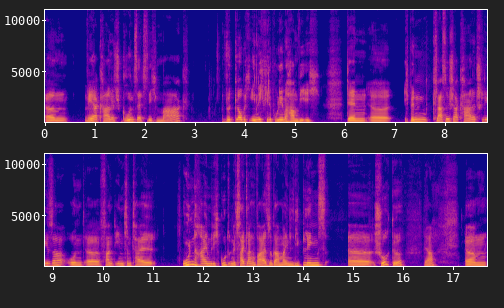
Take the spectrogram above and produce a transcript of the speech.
Ähm, wer Carnage grundsätzlich mag, wird, glaube ich, ähnlich viele Probleme haben wie ich. Denn äh, ich bin klassischer Carnage-Leser und äh, fand ihn zum Teil unheimlich gut und eine Zeit lang war er sogar mein Lieblings-Schurke, äh, ja. Ähm,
